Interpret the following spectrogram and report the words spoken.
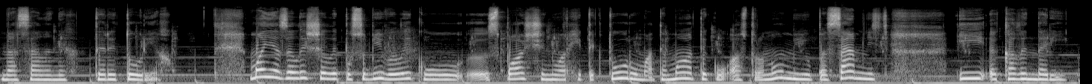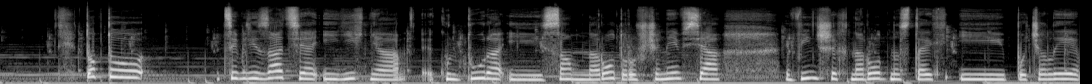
населених територіях. Майя залишили по собі велику е, спадщину архітектуру, математику, астрономію, писемність і календарі. Тобто цивілізація і їхня культура і сам народ розчинився в інших народностях і почали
